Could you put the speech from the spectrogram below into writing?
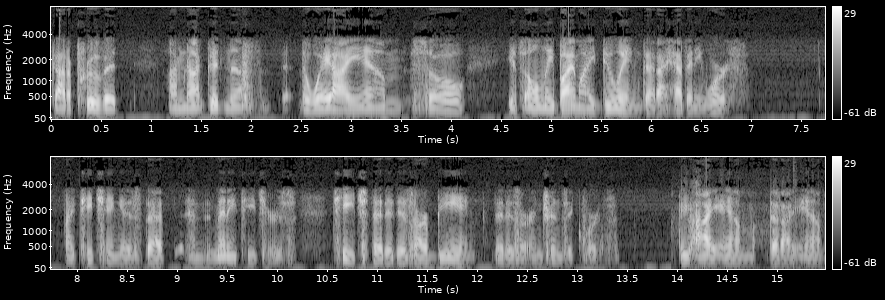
got to prove it. I'm not good enough the way I am, so it's only by my doing that I have any worth. My teaching is that, and many teachers teach that it is our being that is our intrinsic worth, the I am that I am.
